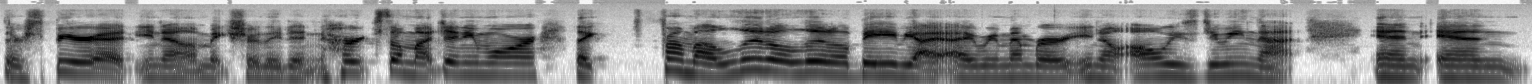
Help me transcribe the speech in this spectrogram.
their spirit. You know, make sure they didn't hurt so much anymore. Like from a little little baby, I, I remember you know always doing that. And and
